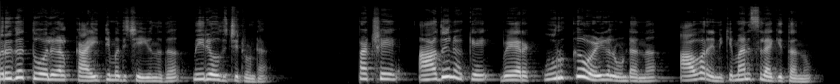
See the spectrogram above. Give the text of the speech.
മൃഗത്തോലുകൾ കയറ്റുമതി ചെയ്യുന്നത് നിരോധിച്ചിട്ടുണ്ട്. പക്ഷേ അതിനൊക്കെ വേറെ കുറുക്ക് വഴികളുണ്ടെന്ന് അവർ എനിക്ക് മനസ്സിലാക്കി തന്നു.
